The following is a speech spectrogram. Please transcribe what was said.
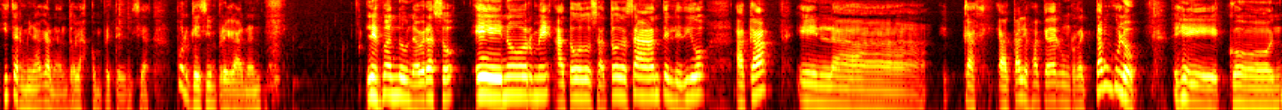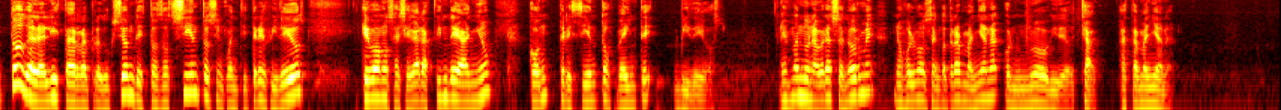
y termina ganando las competencias, porque siempre ganan. Les mando un abrazo enorme a todos, a todas. Ah, antes les digo, acá en la acá les va a quedar un rectángulo eh, con toda la lista de reproducción de estos 253 videos que vamos a llegar a fin de año con 320 videos. Les mando un abrazo enorme. Nos volvemos a encontrar mañana con un nuevo video. Chao. Hasta mañana.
